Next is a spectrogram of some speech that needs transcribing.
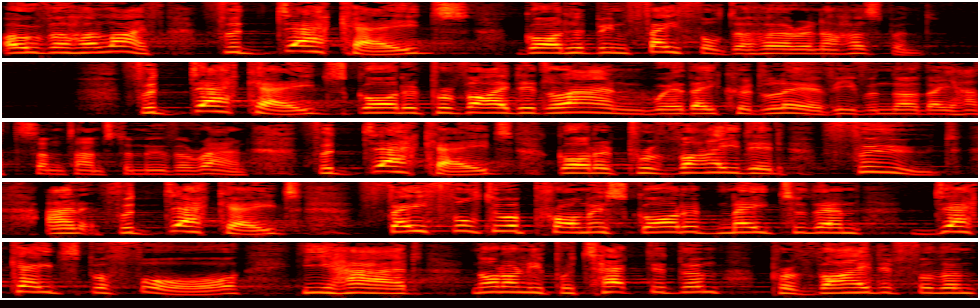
over her life. For decades, God had been faithful to her and her husband. For decades, God had provided land where they could live, even though they had sometimes to move around. For decades, God had provided food. And for decades, faithful to a promise God had made to them decades before, He had not only protected them, provided for them,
